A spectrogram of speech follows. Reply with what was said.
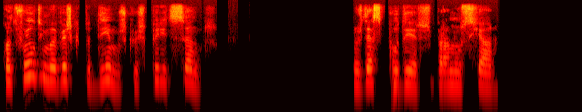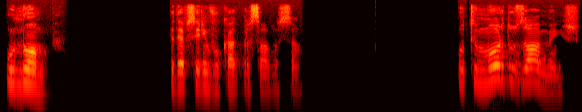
Quando foi a última vez que pedimos que o Espírito Santo nos desse poderes para anunciar o nome que deve ser invocado para a salvação? O temor dos homens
